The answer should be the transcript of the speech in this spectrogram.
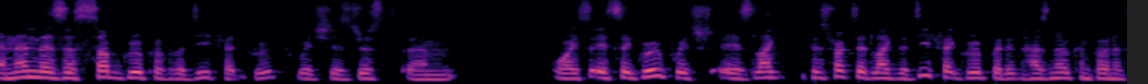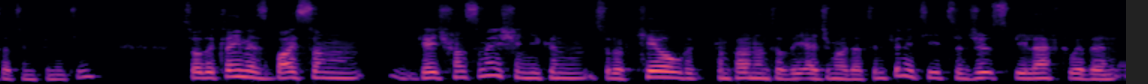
And then there's a subgroup of the defect group, which is just um, or it's, it's a group which is like constructed like the defect group, but it has no component at infinity. So the claim is by some gauge transformation, you can sort of kill the component of the edge mode at infinity to just be left with an,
